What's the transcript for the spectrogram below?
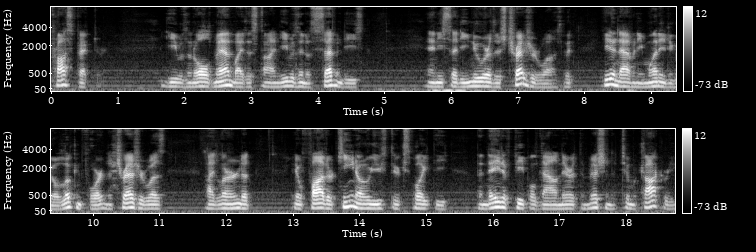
prospector. He was an old man by this time. He was in his 70s. And he said he knew where this treasure was, but he didn't have any money to go looking for it. And the treasure was I learned that you know Father Kino used to exploit the the native people down there at the mission at Tumacacori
